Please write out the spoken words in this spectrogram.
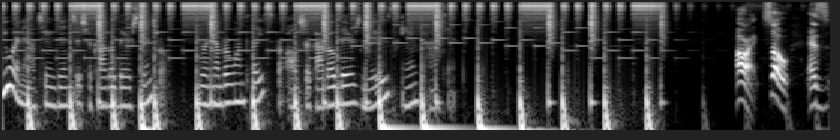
You are now tuned in to Chicago Bears Central, your number one place for all Chicago Bears news and content. All right, so as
